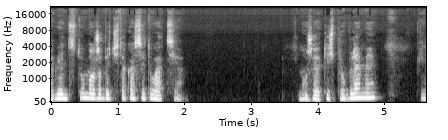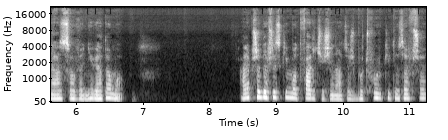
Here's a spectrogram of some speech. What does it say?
Tak więc tu może być taka sytuacja. Może jakieś problemy finansowe, nie wiadomo. Ale przede wszystkim otwarcie się na coś, bo czwórki to zawsze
